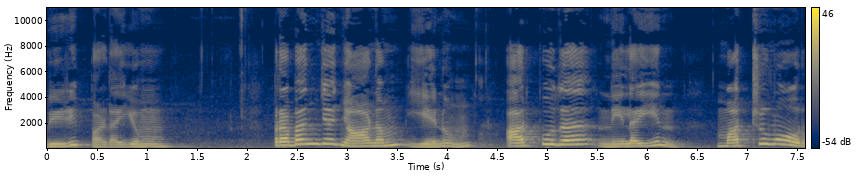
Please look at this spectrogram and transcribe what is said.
விழிப்படையும். பிரபஞ்ச ஞானம் எனும் அற்புத நிலையின் மற்றுமோர்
